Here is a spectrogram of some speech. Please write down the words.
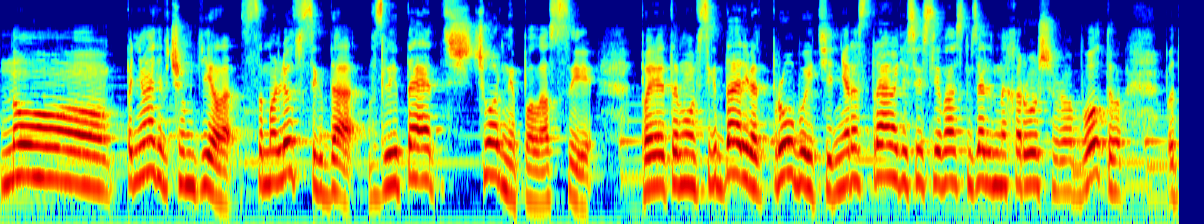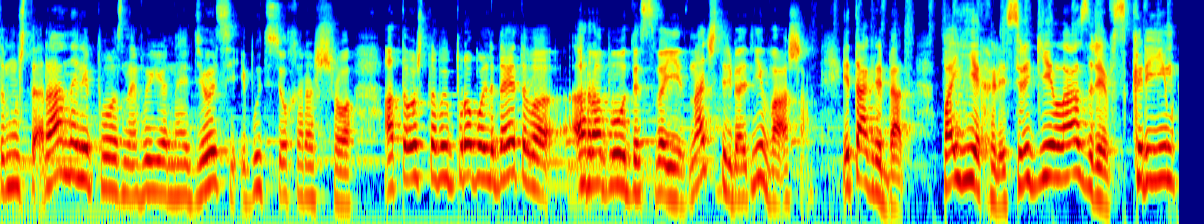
но понимаете в чем дело? Самолет всегда взлетает с черной полосы, поэтому всегда, ребят, пробуйте, не расстраивайтесь, если вас взяли на хорошую работу, потому что рано или поздно вы ее найдете и будет все хорошо. А то, что вы пробовали до этого работы свои, значит, ребят, не ваша. Итак, ребят, поехали. Сергей Лазарев, Скрим,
